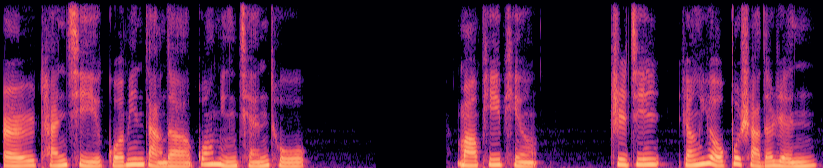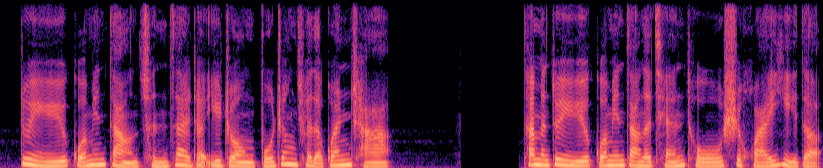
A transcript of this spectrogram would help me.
而谈起国民党的光明前途。毛批评。至今仍有不少的人对于国民党存在着一种不正确的观察，他们对于国民党的前途是怀疑的。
